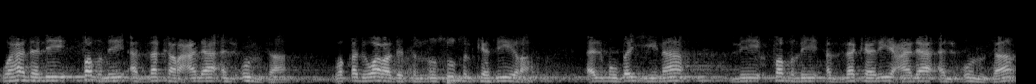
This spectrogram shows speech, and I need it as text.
وهذا لفضل الذكر على الأنثى. وقد وردت النصوص الكثيرة المبينة لفضل الذكر على الأنثى.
